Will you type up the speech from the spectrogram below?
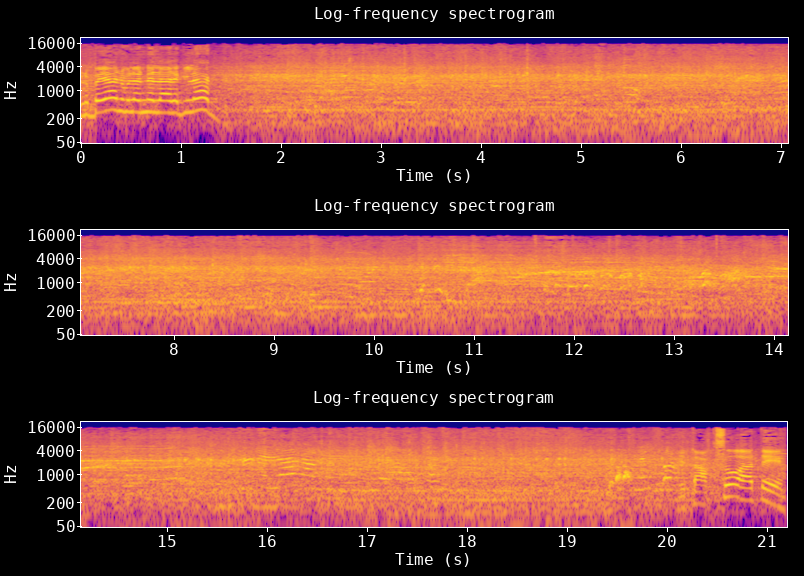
Ano ba yan? Walang nalalaglag. May takso ate.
